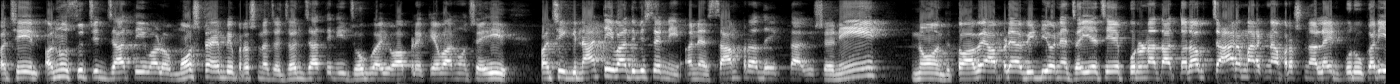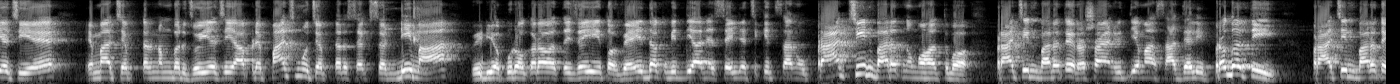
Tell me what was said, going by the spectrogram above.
પછી અનુસૂચિત જાતિ વાળો મોસ્ટ એમ્પી પ્રશ્ન છે. જનજાતિની જોગવાઈઓ આપણે કહેવાનો છે એ પછી જ્ઞાતિવાદ વિશેની અને સાંપ્રદાયિકતા વિશેની નોંધ. તો હવે આપણે આ વિડીયોને જઈએ છીએ પૂર્ણતા તરફ. ચાર માર્કના પ્રશ્ન લઈને પૂરું કરીએ છીએ. એમાં ચેપ્ટર નંબર જોઈએ છીએ. આપણે પાંચમું ચેપ્ટર સેક્શન ડી માં વીડિયો પૂરો કરાવતી જઈએ તો વૈદક વિદ્યા અને શૈલ્ય ચિકિત્સાનું પ્રાચીન ભારતનું મહત્વ. પ્રાચીન ભારતે રસાયણ વિદ્યામાં સાધેલી પ્રગતિ, પ્રાચીન ભારતે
